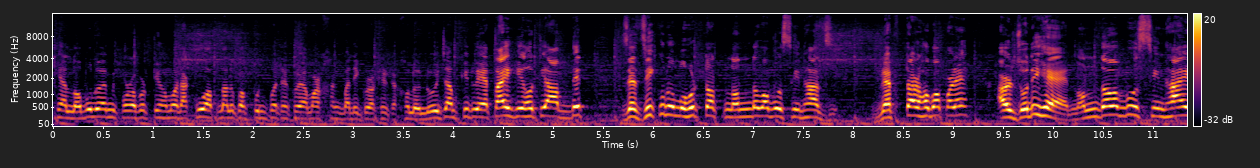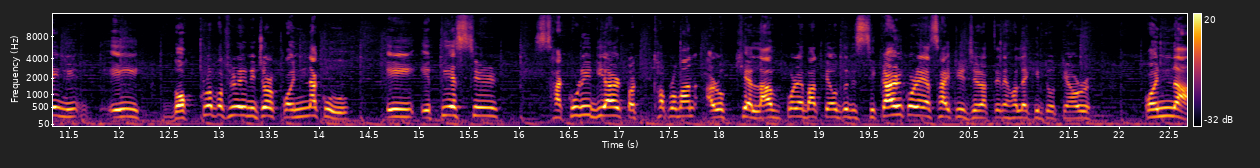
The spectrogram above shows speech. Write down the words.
সেয়া ল'বলৈ আমি পৰৱৰ্তী সময়ত আকৌ আপোনালোকক পোনপটীয়াকৈ আমাৰ সাংবাদিকগৰাকীৰ কাষলৈ লৈ যাম। কিন্তু এটাই শেহতীয়া আপডেট যে যিকোনো মুহূৰ্তত নন্দবাবু সিনহা গ্ৰেপ্তাৰ হ'ব পাৰে আৰু যদিহে নন্দবাবু সিনহাই এই বক্ৰপথেৰে নিজৰ কন্যাকো এই এ পি এছ চিৰ চাকৰি দিয়াৰ তথ্য প্ৰমাণ আৰক্ষীয়ে লাভ কৰে বা তেওঁ যদি স্বীকাৰ কৰে এছ আই টিৰ জেৰাত তেনেহ'লে কিন্তু তেওঁৰ কন্যা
